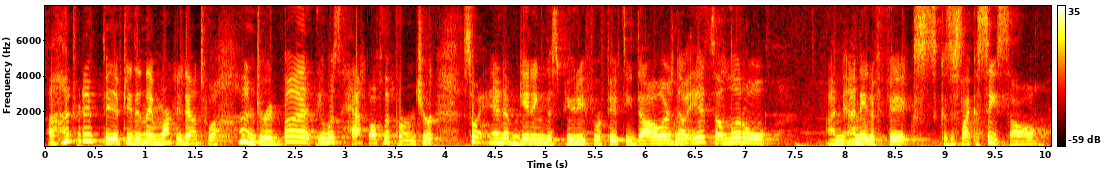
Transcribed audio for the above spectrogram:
150, then they marked it down to 100, but it was half off the furniture. So I ended up getting this beauty for $50. Now it's a little I, I need a fix because it's like a seesaw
